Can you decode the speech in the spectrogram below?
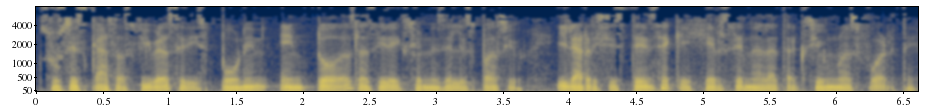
Sus escasas fibras se disponen en todas las direcciones del espacio y la resistencia que ejercen a la atracción no es fuerte.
